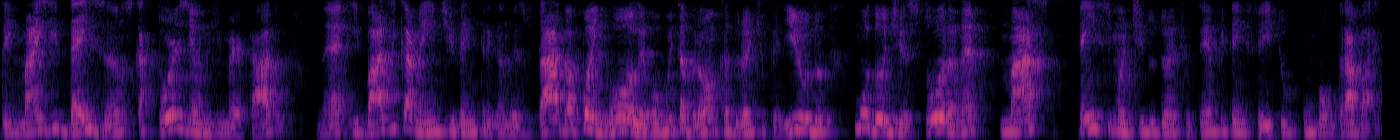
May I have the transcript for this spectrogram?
tem mais de 10 anos, 14 anos de mercado, né? E basicamente vem entregando resultado, apanhou, levou muita bronca durante o período, mudou de gestora, né? Mas tem se mantido durante o tempo e tem feito um bom trabalho.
